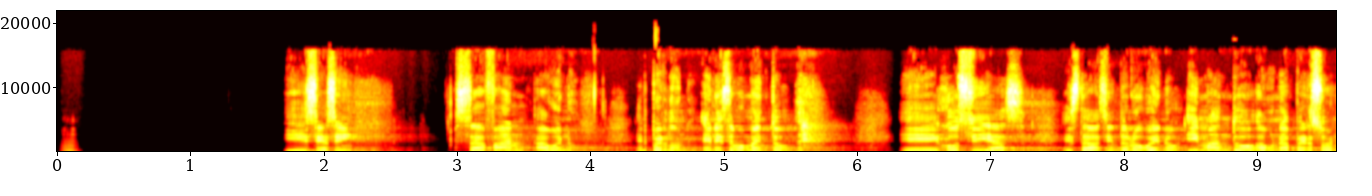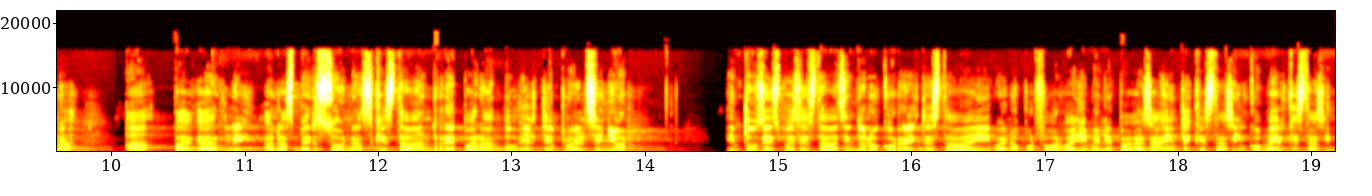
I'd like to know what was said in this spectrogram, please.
Mm. Y dice así, Zafán, ah bueno, perdón, en ese momento eh, Josías estaba haciendo lo bueno y mandó a una persona a pagarle a las personas que estaban reparando el templo del Señor. Entonces, pues estaba haciendo lo correcto, estaba ahí, bueno, por favor, váyame, le paga a esa gente que está sin comer, que está sin...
